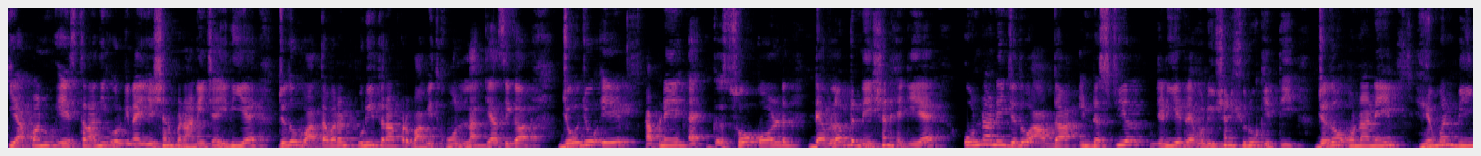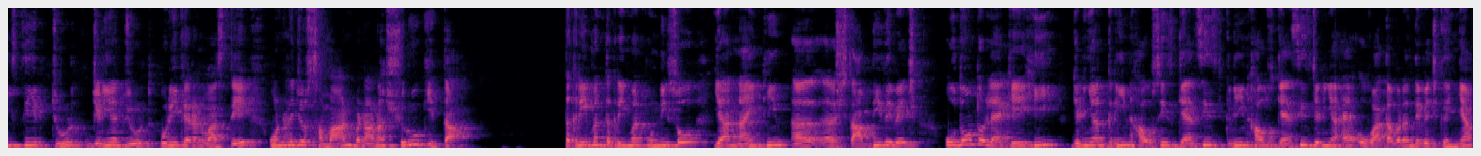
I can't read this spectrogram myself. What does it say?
ਕਿ ਆਪਾਂ ਨੂੰ ਇਸ ਤਰ੍ਹਾਂ ਦੀ ਆਰਗੇਨਾਈਜੇਸ਼ਨ ਬਣਾਉਣੀ ਚਾਹੀਦੀ ਹੈ, ਜਦੋਂ ਵਾਤਾਵਰਣ ਪੂਰੀ ਤਰ੍ਹਾਂ ਪ੍ਰਭਾਵਿਤ ਹੋਣ ਲੱਗ ਗਿਆ ਸੀਗਾ। ਜੋ ਜੋ ਇਹ ਆਪਣੇ ਸੋ ਕਾਲਡ ਡਿਵੈਲਪਡ ਨੇਸ਼ਨ ਹੈਗੀ ਹੈ, ਉਹਨਾਂ ਨੇ ਜਦੋਂ ਆਪਦਾ ਇੰਡਸਟਰੀਅਲ ਜਿਹੜੀ ਹੈ ਰੈਵੋਲੂਸ਼ਨ ਸ਼ੁਰੂ ਕੀਤੀ, ਜਦੋਂ ਉਹਨਾਂ ਨੇ ਹਿਊਮਨ ਬੀਇੰਗਸ ਦੀ ਜ਼ਰੂਰਤ, ਜਿਹੜੀਆਂ ਜ਼ਰੂਰਤ ਪੂਰੀ ਕਰਨ ਵਾਸਤੇ ਉਹਨਾਂ ਨੇ ਜੋ ਸਮਾਨ ਬਣਾਉਣਾ ਸ਼ੁਰੂ ਕੀਤਾ ਤਕਰੀਬਨ ਤਕਰੀਬਨ 1900 ਜਾਂ 19 ਸ਼ਤਾਬਦੀ ਦੇ ਵਿੱਚ ਉਦੋਂ ਤੋਂ ਲੈ ਕੇ ਹੀ ਜਿਹੜੀਆਂ green houses gases green house gases ਜਿਹੜੀਆਂ ਹੈ, ਉਹ ਵਾਤਾਵਰਣ ਦੇ ਵਿੱਚ ਗਈਆਂ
